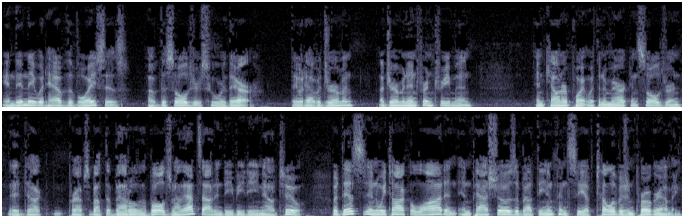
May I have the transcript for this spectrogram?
and then they would have the voices of the soldiers who were there. They would have a German, a German infantryman, and counterpoint with an American soldier, and they'd talk perhaps about the Battle of the Bulge. Now that's out in DVD now too. But this, and we talk a lot in, in past shows about the infancy of television programming.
